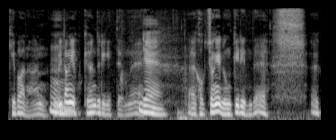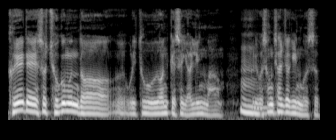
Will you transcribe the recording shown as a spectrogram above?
기반한 우리 음. 당의 국회의원들이기 때문에 예. 걱정의 눈길인데 그에 대해서 조금은 더 우리 두 의원께서 열린 마음 그리고 음. 성찰적인 모습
